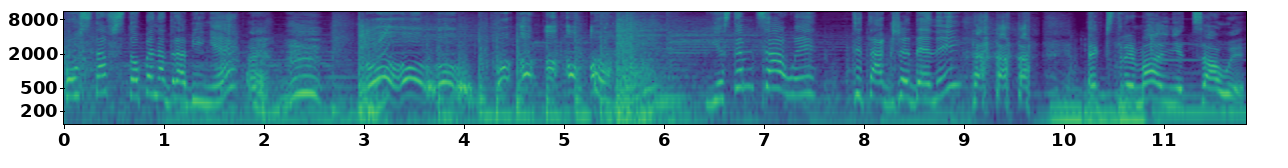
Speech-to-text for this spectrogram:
Postaw stopę na drabinie. Także, Denny? Ekstremalnie cały!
